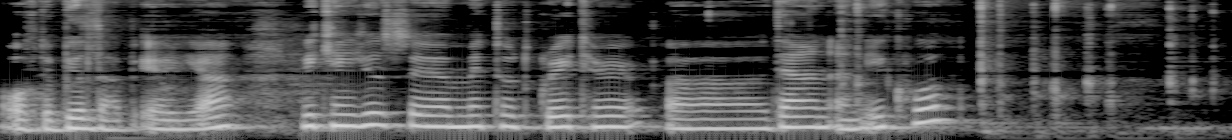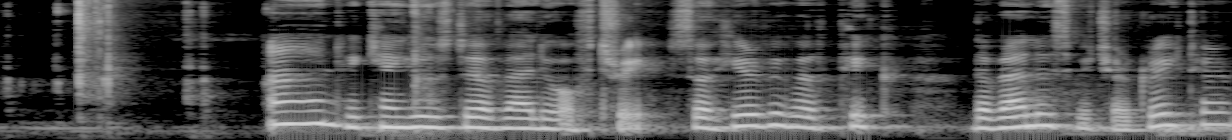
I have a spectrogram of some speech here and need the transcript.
of the build-up area, we can use the method greater uh, than and equal. And we can use the value of 3. So here we will pick the values which are greater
